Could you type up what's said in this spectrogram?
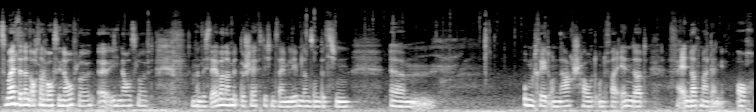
zumal es ja dann auch daraus äh, hinausläuft, wenn man sich selber damit beschäftigt und seinem Leben dann so ein bisschen ähm, umdreht und nachschaut und verändert, verändert man dann auch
